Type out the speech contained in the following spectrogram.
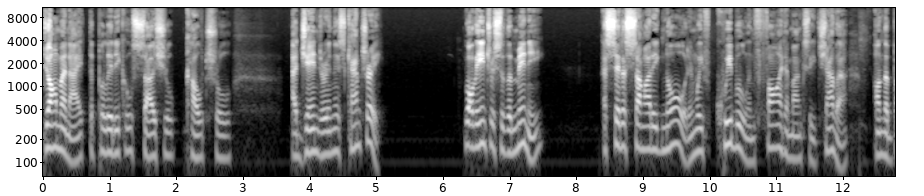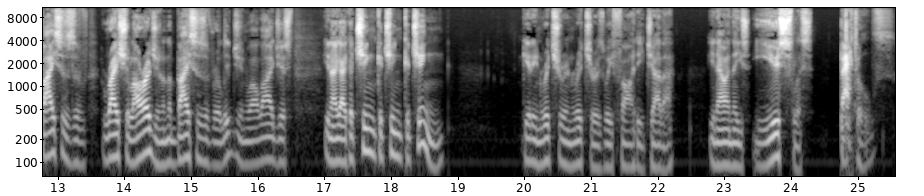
dominate the political, social, cultural agenda in this country, while the interests of the many are set aside, ignored, and we quibble and fight amongst each other on the basis of racial origin, on the basis of religion, while they just, you know, go ka-ching, ka-ching, ka-ching, getting richer and richer as we fight each other, you know, in these useless battles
